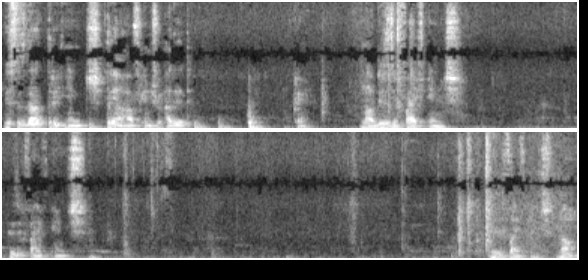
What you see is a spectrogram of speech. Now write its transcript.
This is that three inch three and a half inch added now this is the five inch. This is the five inch. This is five inch. Now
